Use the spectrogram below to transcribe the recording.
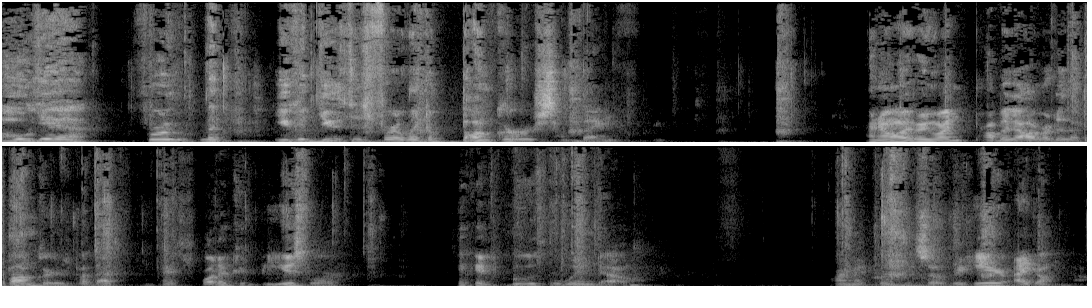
Oh yeah, for like you could use this for like a bunker or something. I know everyone probably got rid of the bunkers, but that, that's what it could be used for. Ticket booth window. Why am I putting this over here? I don't know.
